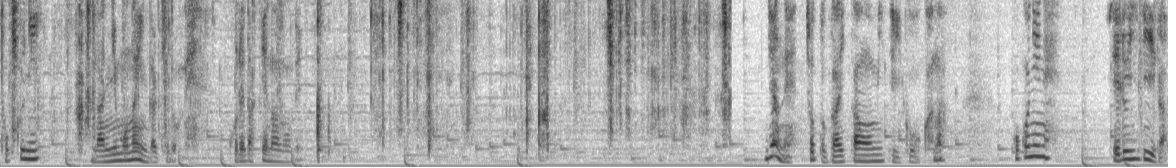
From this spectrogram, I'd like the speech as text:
特に何もないんだけどね。これだけなので。じゃあね、ちょっと外観を見ていこうかな。ここにね、LED が、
